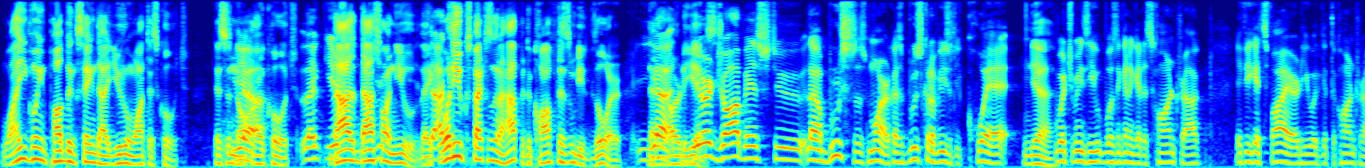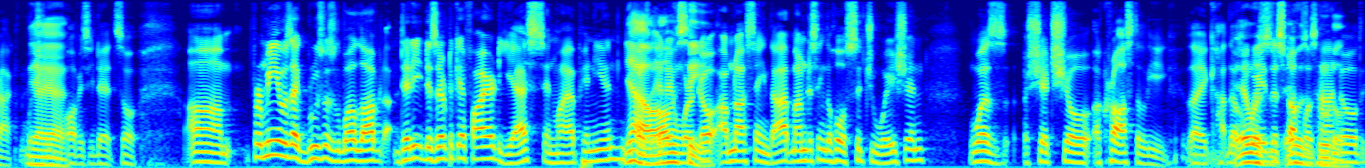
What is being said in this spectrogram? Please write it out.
why are you going public saying that you don't want this coach? This is not Yeah, our coach. like, that, that's on you. Like, what do you expect is gonna happen? The confidence is gonna be lower than it yeah, your is. job is to now Bruce is smart because Bruce could have easily quit. Yeah. which means he wasn't gonna get his contract. If he gets fired, he would get the contract, which Yeah, he obviously did. So, um, for me, it was like Bruce was well loved. Did he deserve to get fired? Yes, in my opinion. Yeah, it didn't work out. I'm not saying that, but I'm just saying the whole situation was a shit show across the league. Like the It way was- the stuff was was, handled.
